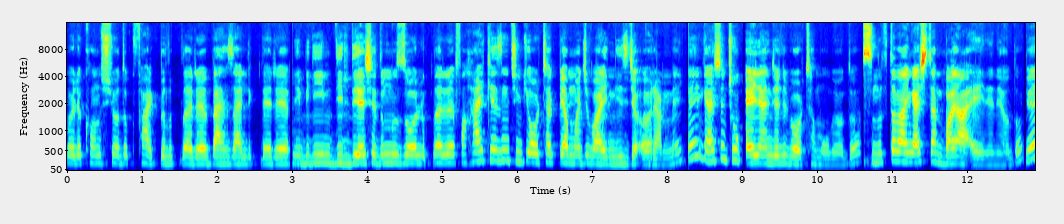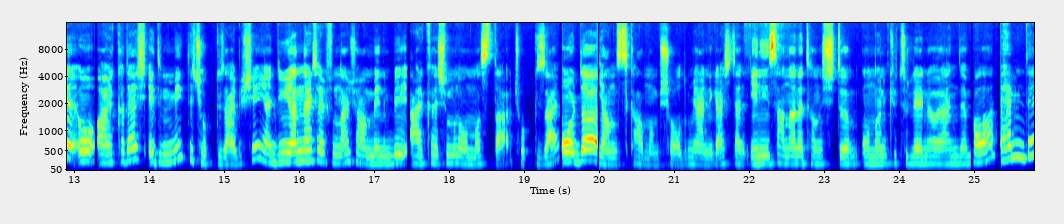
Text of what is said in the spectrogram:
böyle konuşuyorduk farklılıkları, benzerlikleri, ne bileyim dilde yaşadığımız zorlukları falan. Herkesin çünkü ortak bir amacı var İngilizce öğrenmek. Ve gerçekten çok eğlenceli bir ortam oluyordu. Sınıfta ben gerçekten bayağı eğleniyordum. Ve o arkadaş edinmek de çok güzel bir şey. Yani dünyanın her tarafından şu an benim bir arkadaşımın olması da çok güzel. Orada yalnız kalmamış oldum. Yani gerçekten yeni insanlarla tanıştım. Onların kültürlerini öğrendim falan. Hem de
